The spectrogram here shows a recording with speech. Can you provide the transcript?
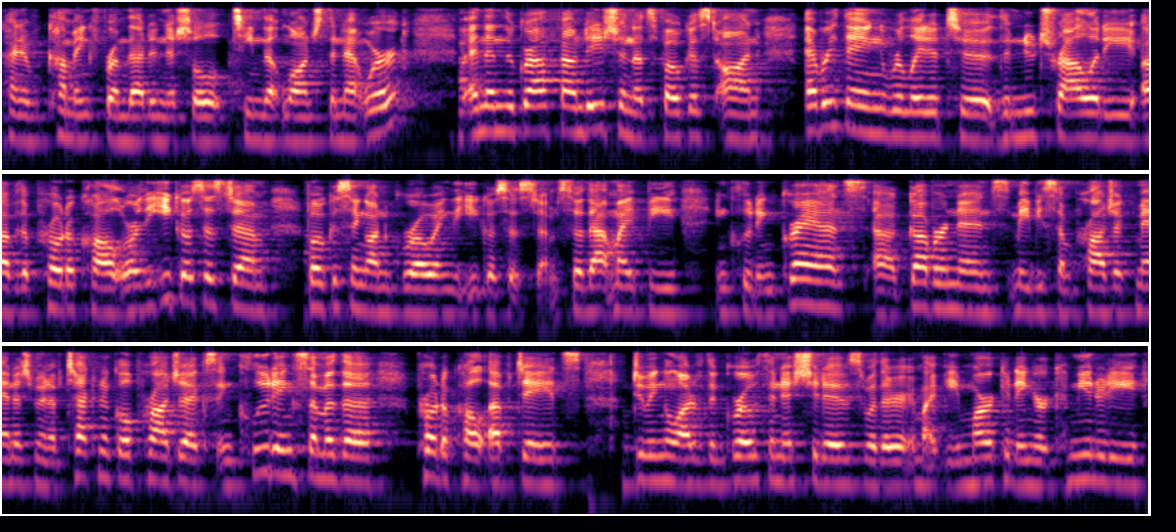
kind of coming from that initial team that launched the network. And then the Graph Foundation that's focused on everything related to the neutrality of the protocol or the ecosystem, focusing on growing the ecosystem. So that might be including grants, uh, governance, maybe some project management of technical projects, including some of the protocol updates, doing a lot of the growth initiatives, whether it might be marketing or community,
